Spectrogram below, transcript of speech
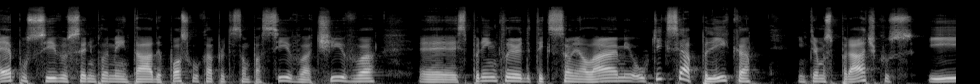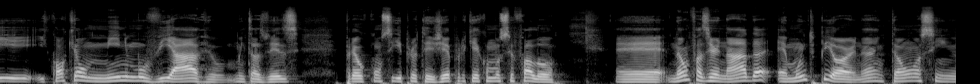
é possível ser implementada? Eu posso colocar proteção passiva, ativa, é, sprinkler, detecção e alarme? O que, que se aplica em termos práticos e, e qual que é o mínimo viável, muitas vezes, para eu conseguir proteger? Porque, como você falou, é, não fazer nada é muito pior, né? Então, assim,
